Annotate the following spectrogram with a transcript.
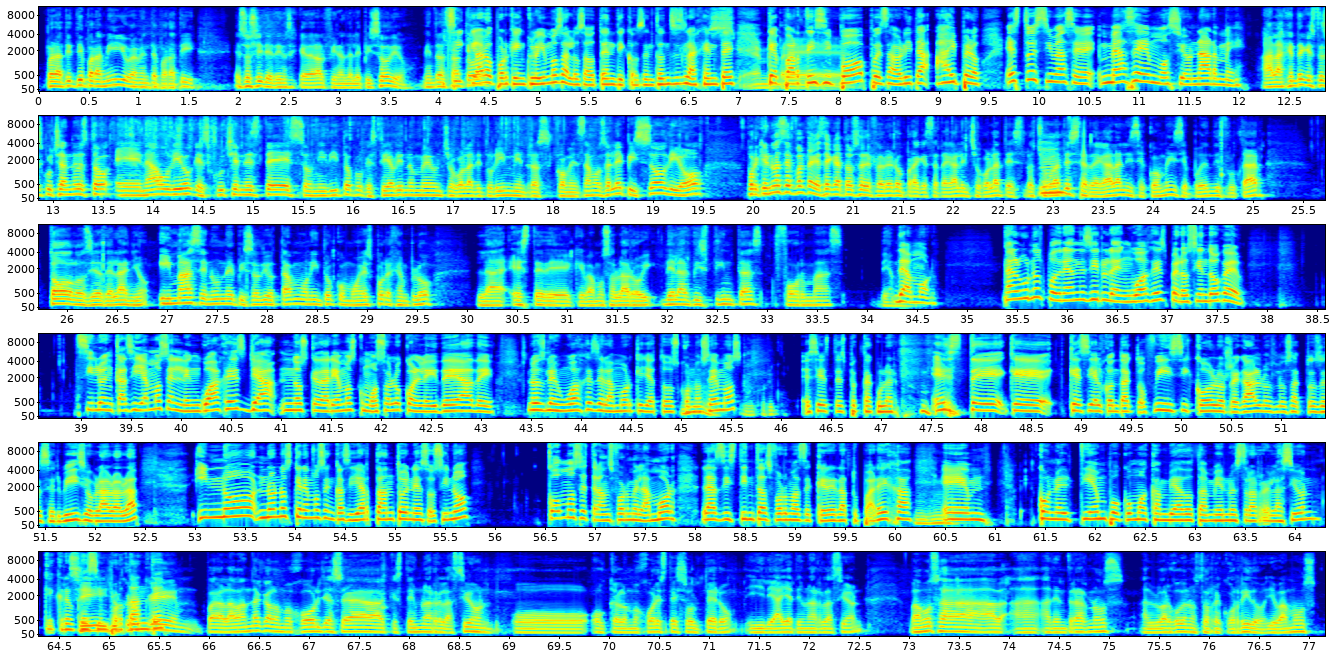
para Titi y para mí y obviamente para ti. Eso sí, te tienes que quedar al final del episodio. Mientras Sí, tanto, claro, porque incluimos a los auténticos. Entonces la gente Siempre. que participó, pues ahorita, ay, pero esto sí me hace, me hace emocionarme. A la gente que esté escuchando esto en audio, que escuchen este sonidito porque estoy abriéndome un chocolate Turín mientras comenzamos el episodio. Porque no hace falta que sea 14 de febrero para que se regalen chocolates. Los chocolates se regalan y se comen y se pueden disfrutar todos los días del año. Y más en un episodio tan bonito como es, por ejemplo, la, este de que vamos a hablar hoy, de las distintas formas de amor. de amor. Algunos podrían decir lenguajes, pero siento que si lo encasillamos en lenguajes, ya nos quedaríamos como solo con la idea de los lenguajes del amor que ya todos conocemos. Mm, rico. Eh, Sí, está espectacular. Este, que, que si el contacto físico, los regalos, los actos de servicio, bla, bla, bla. Y no, no nos queremos encasillar tanto en eso, sino cómo se transforma el amor, las distintas formas de querer a tu pareja, eh, con el tiempo, cómo ha cambiado también nuestra relación, que creo que es importante. Yo creo que para la banda que a lo mejor ya sea que esté en una relación o, o que a lo mejor esté soltero y le haya tenido una relación, vamos a, a adentrarnos a lo largo de nuestro recorrido. Llevamos,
